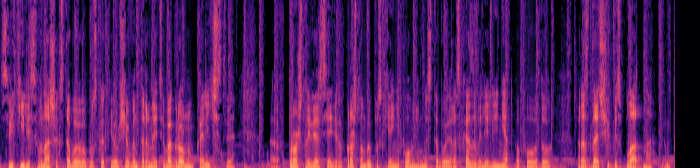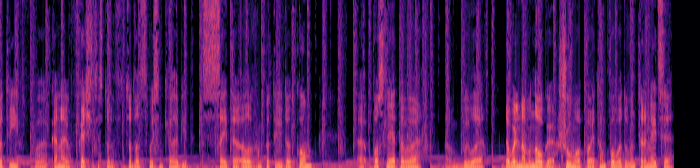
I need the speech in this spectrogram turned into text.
светились в наших с тобой выпусках и вообще в интернете в огромном количестве. Э, в прошлой версии, в прошлом выпуске, я не помню, мы с тобой рассказывали или нет по поводу раздачи бесплатно MP3 в, в качестве 128 килобит с сайта lfmp3.com. Э, после этого было довольно много шума по этому поводу в интернете.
